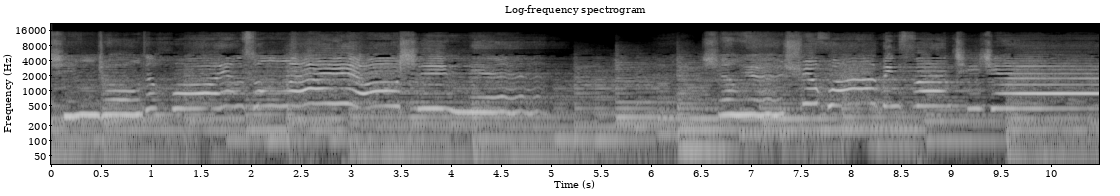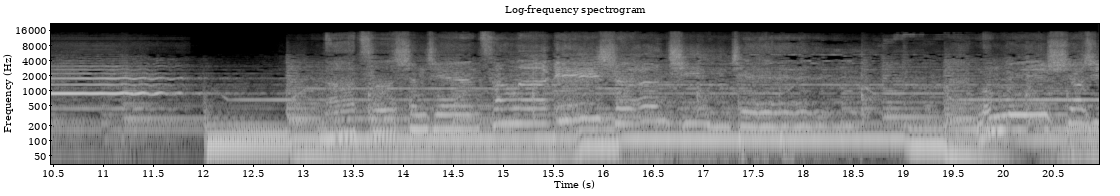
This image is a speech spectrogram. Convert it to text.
心中的火焰从没有熄灭，像月雪花缤纷季节。那次相见藏了一生情结，梦里小心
